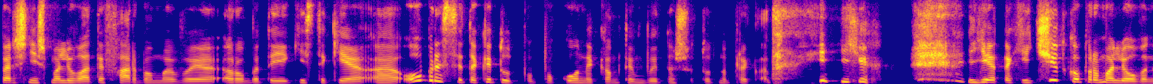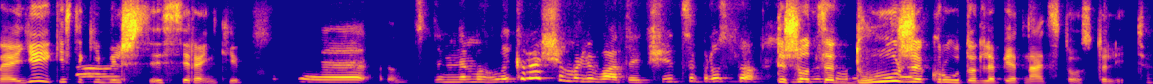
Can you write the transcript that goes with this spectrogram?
перш ніж малювати фарбами, ви робите якісь такі е, обриси, так і тут по, по коникам тим видно, що тут, наприклад, їх є такі чітко промальовані, а є якісь такі більш сіренькі. Е, не могли краще малювати, чи це просто Ти що, це дуже круто для 15 століття.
